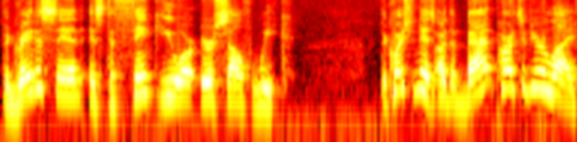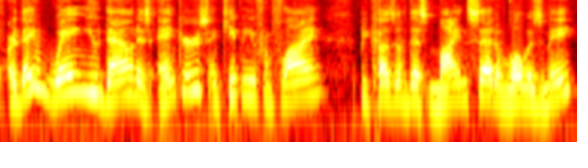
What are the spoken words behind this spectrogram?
The greatest sin is to think you are yourself weak. The question is, are the bad parts of your life, are they weighing you down as anchors and keeping you from flying because of this mindset of woe is me?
